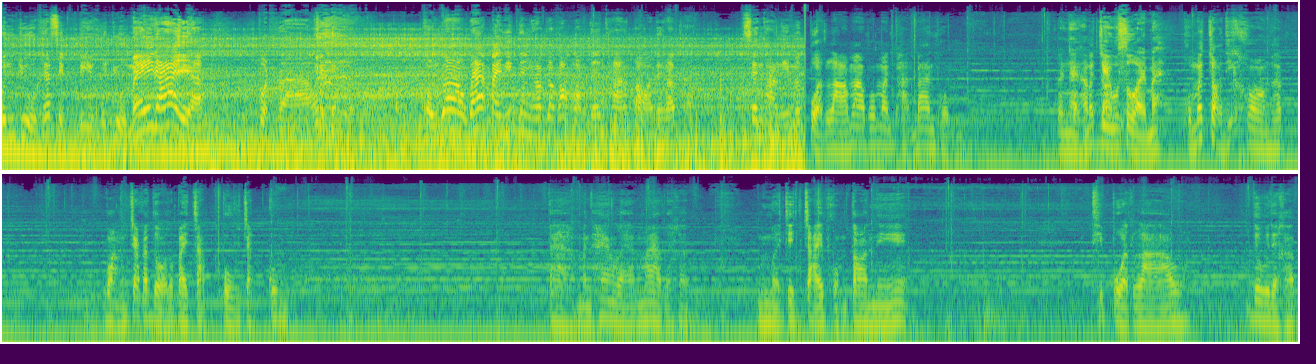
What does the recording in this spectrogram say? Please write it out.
คุณอยู่แค่สิบปีคุณอยู่ไม่ได้อะปวดร้าว ผมก็แวะไปนิดนึงครับ แล้วก็ออกเดินทางต่อนะครับ เส้นทางนี้มันปวดร้าวมากเพราะมันผ่านบ้านผม เป็นไงครับผมมาจอดวิวสวยไหมผมมาจอดที่คลองครับ หวังจะกระโดดลงไปจับปูจับกุ้ง แต่มันแห้งแล้งมากเลยครับ มันเหมือนจิตใจผมตอนนี้ ที่ปวดร้าว ดูเดี๋ยครับ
